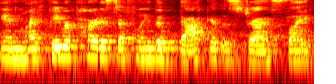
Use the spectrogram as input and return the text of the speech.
And my favorite part is definitely the back of this dress. Like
